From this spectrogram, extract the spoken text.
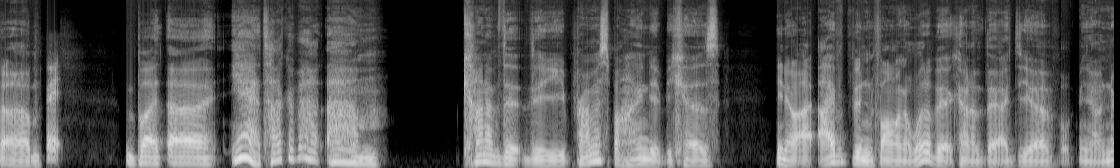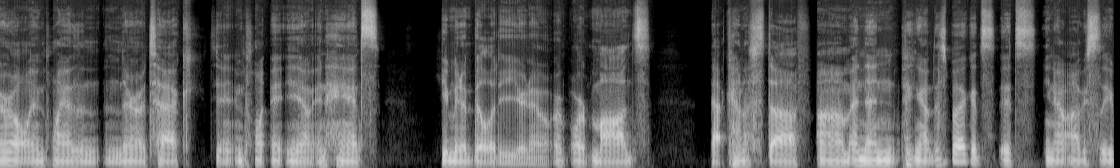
Um, right. But uh, yeah, talk about um, kind of the the premise behind it because you know I, I've been following a little bit kind of the idea of you know neural implants and, and neurotech to impl- you know enhance human ability, you know, or, or mods, that kind of stuff. Um, and then picking up this book, it's it's you know obviously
